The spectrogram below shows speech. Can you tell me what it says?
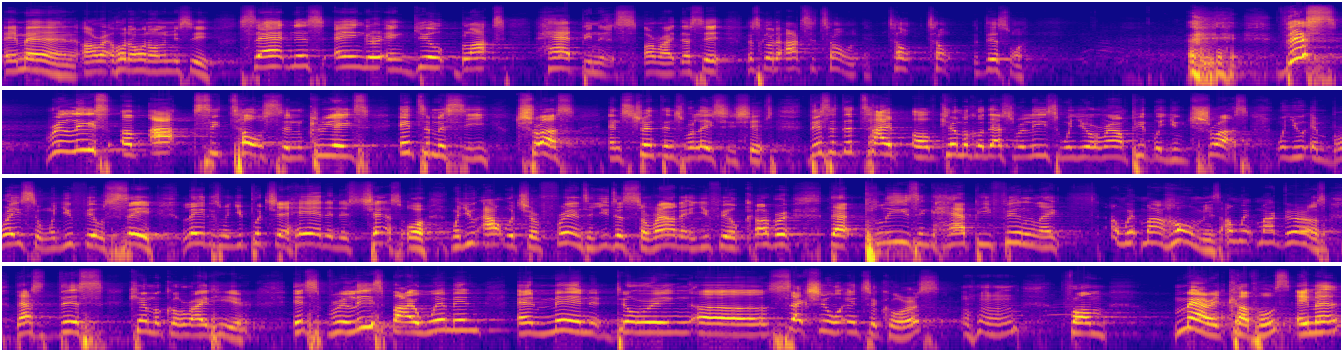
Amen. All right, hold on, hold on. Let me see. Sadness, anger, and guilt blocks happiness. All right, that's it. Let's go to oxytocin. This one. this release of oxytocin creates intimacy, trust, and strengthens relationships. This is the type of chemical that's released when you're around people you trust, when you embrace them, when you feel safe. Ladies, when you put your head in his chest, or when you out with your friends and you just surrounded and you feel covered, that pleasing, happy feeling like, I'm with my homies, I'm with my girls. That's this chemical right here. It's released by women and men during uh, sexual intercourse mm-hmm, from married couples. Amen.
